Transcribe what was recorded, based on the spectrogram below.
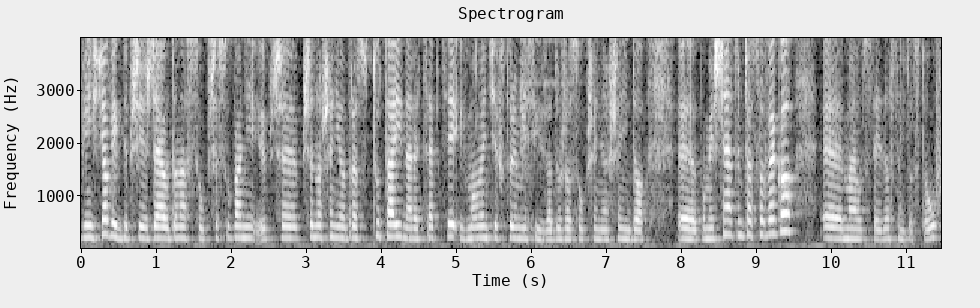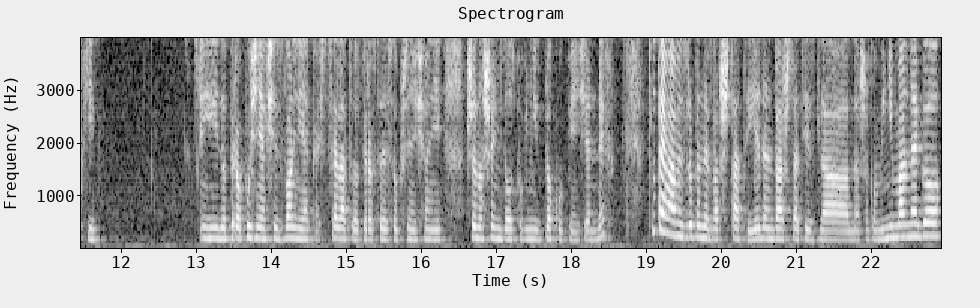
więźniowie, gdy przyjeżdżają do nas, są przesuwani, y, prze, przenoszeni od razu tutaj na recepcję i w momencie, w którym jest ich za dużo, są przenoszeni do e, pomieszczenia tymczasowego. E, mają tutaj dostęp do stołówki. I dopiero później, jak się zwolni jakaś cela, to dopiero wtedy są przeniesieni, przenoszeni do odpowiednich bloków więziennych. Tutaj mamy zrobione warsztaty. Jeden warsztat jest dla naszego minimalnego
